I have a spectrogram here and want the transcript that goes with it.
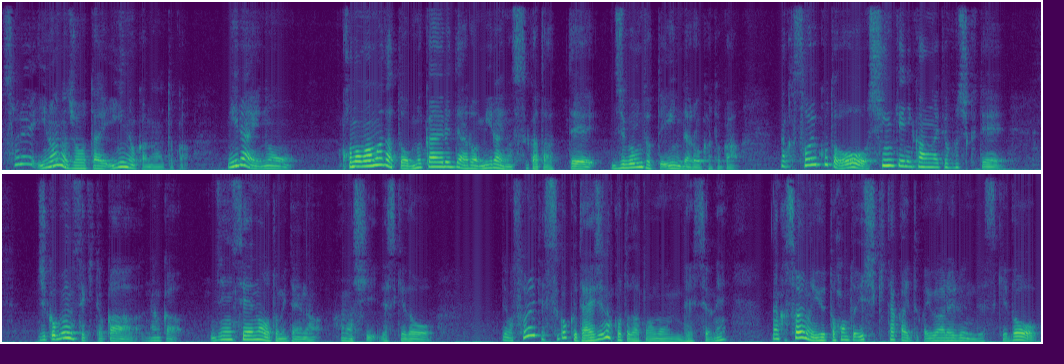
それ今の状態いいのかなとか未来のこのままだと迎えるであろう未来の姿って自分にとっていいんだろうかとかなんかそういうことを真剣に考えてほしくて自己分析とかなんか人生ノートみたいな話ですけどでもそれってすごく大事なことだと思うんですよね。なんかそういうの言うと本当意識高いとか言われるんですけど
